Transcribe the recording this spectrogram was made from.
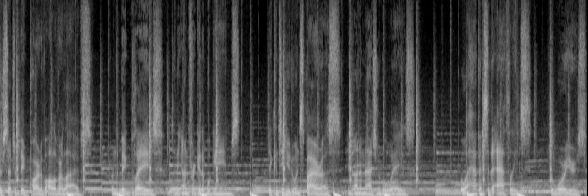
are such a big part of all of our lives. From the big plays to the unforgettable games, they continue to inspire us in unimaginable ways. But what happens to the athletes, the warriors,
